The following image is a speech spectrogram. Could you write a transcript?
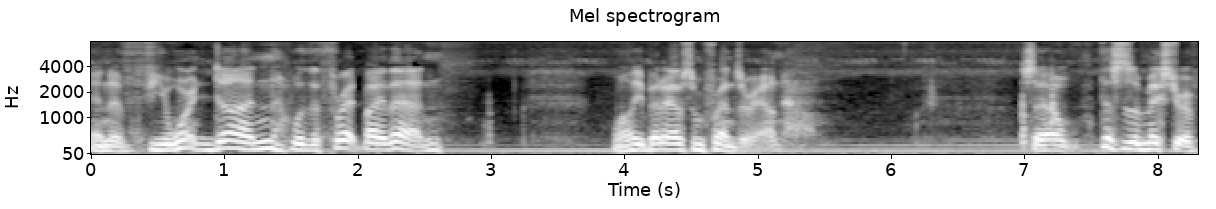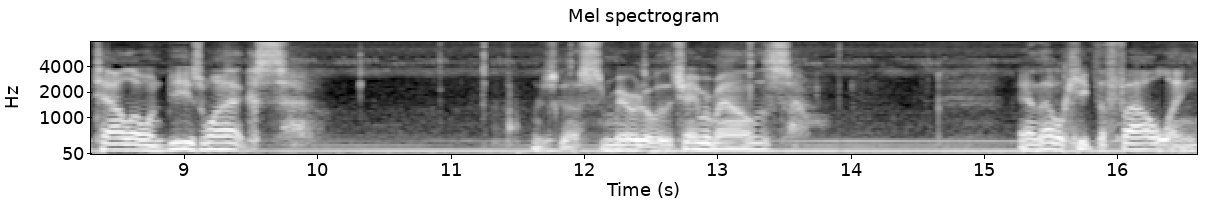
And if you weren't done with the threat by then, well, you better have some friends around. So this is a mixture of tallow and beeswax. I'm just going to smear it over the chamber mouths and that'll keep the fouling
